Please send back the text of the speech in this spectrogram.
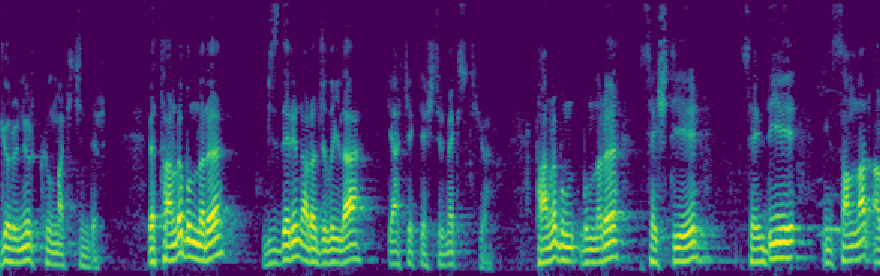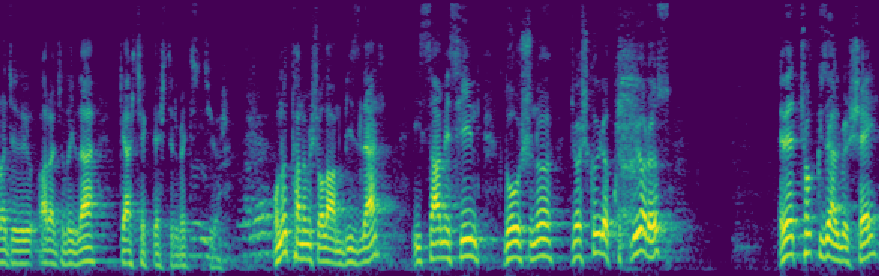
görünür kılmak içindir. Ve Tanrı bunları bizlerin aracılığıyla gerçekleştirmek istiyor. Tanrı bunları seçtiği, sevdiği insanlar aracılığı, aracılığıyla gerçekleştirmek istiyor. Onu tanımış olan bizler İsa Mesih'in doğuşunu coşkuyla kutluyoruz. Evet çok güzel bir şey.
